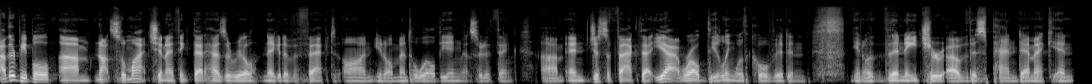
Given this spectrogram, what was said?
other people, um, not so much. And I think that has a real negative effect on you know mental well-being, that sort of thing. Um, and just the fact that yeah, we're all dealing with COVID and you know the nature of this pandemic and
